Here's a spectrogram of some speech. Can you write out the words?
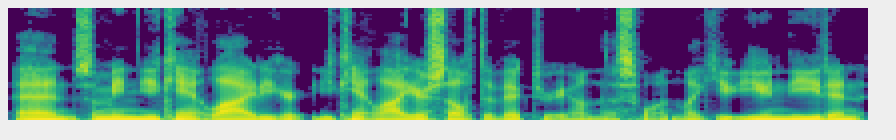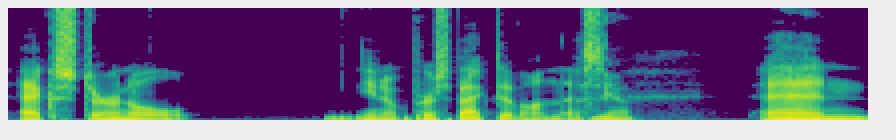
And so I mean you can't lie to your you can't lie yourself to victory on this one. Like you, you need an external, you know, perspective on this. Yeah. And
